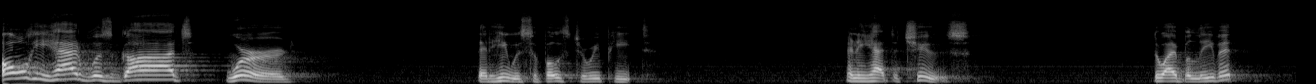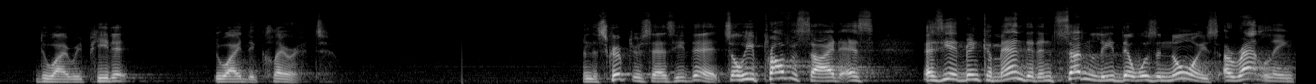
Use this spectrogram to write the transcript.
All he had was God's word that he was supposed to repeat. And he had to choose do I believe it? Do I repeat it? Do I declare it? And the scripture says he did. So he prophesied as, as he had been commanded, and suddenly there was a noise, a rattling,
